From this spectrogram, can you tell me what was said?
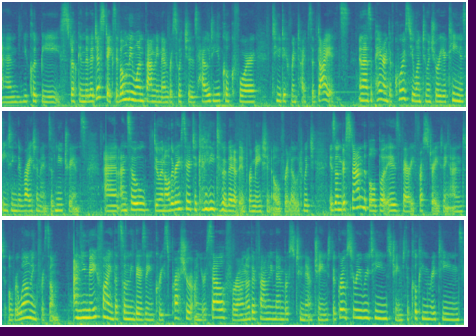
And um, you could be stuck in the logistics. If only one family member switches, how do you cook for two different types of diets? And as a parent, of course, you want to ensure your teen is eating the right amounts of nutrients. And so doing all the research, it can lead to a bit of information overload, which is understandable, but is very frustrating and overwhelming for some. And you may find that suddenly there's increased pressure on yourself or on other family members to now change the grocery routines, change the cooking routines,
